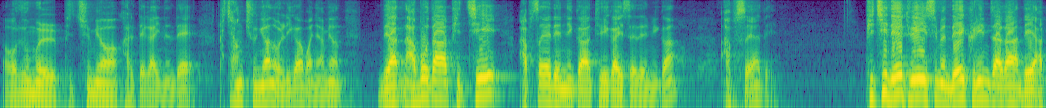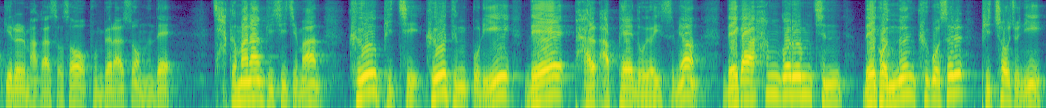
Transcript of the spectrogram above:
어둠을 비추며 갈 때가 있는데 가장 중요한 원리가 뭐냐면 내 나보다 빛이 앞서야 됩니까? 뒤가 있어야 됩니까? 앞서야 돼. 빛이 내 뒤에 있으면 내 그림자가 내 앞길을 막아서서 분별할 수 없는데 자그마한 빛이지만 그 빛이 그 등불이 내 발 앞에 놓여 있으면 내가 한 걸음 진, 내 걷는 그곳을 비춰주니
